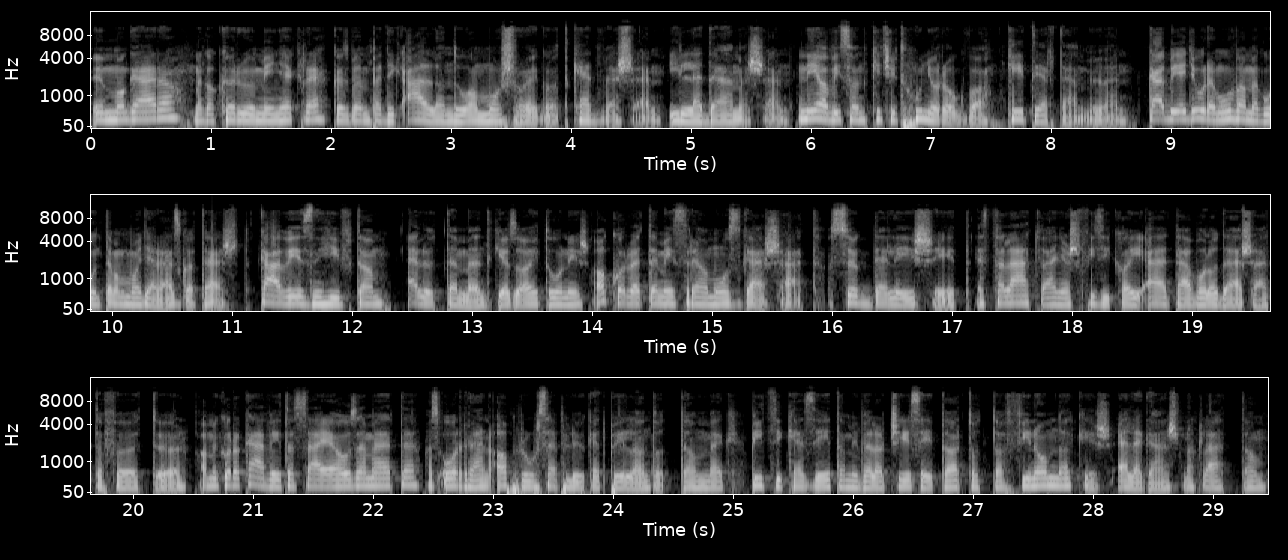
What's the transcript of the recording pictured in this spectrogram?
önmagára, meg a körülményekre, közben pedig állandóan mosolygott, kedvesen, illedelmesen. Néha viszont kicsit hunyorogva, kétértelműen. Kb. egy óra múlva meguntam a magyarázgatást. Kávézni hívtam. Előttem ment ki az ajtón, és akkor vettem észre a mozgását, a szögdelését, ezt a látványos fizikai eltávolodását a földtől. Amikor a kávét a szájához emelte, az orrán apró szeplőket pillantottam meg. Pici kezét, amivel a csészét tartotta, finomnak és elegánsnak láttam.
